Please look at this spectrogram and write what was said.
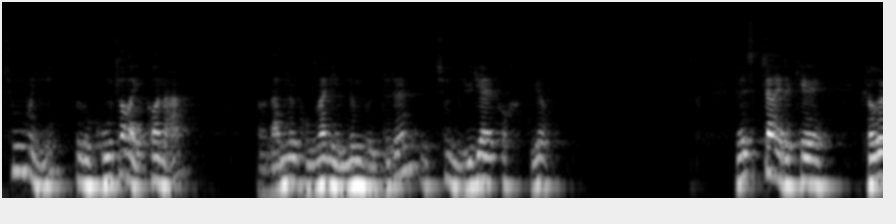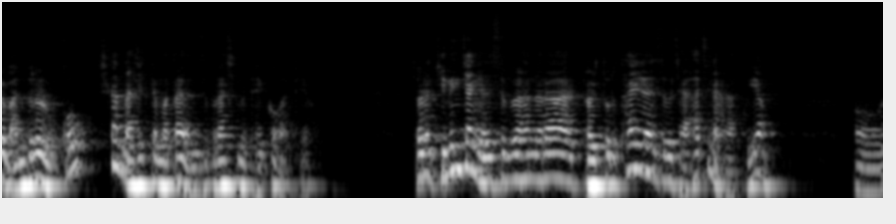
충분히 또는 공터가 있거나 어, 남는 공간이 있는 분들은 좀 유리할 것 같고요. 연습장에 이렇게 벽을 만들어 놓고 시간 나실 때마다 연습을 하시면 될 것 같아요. 저는 기능장 연습을 하느라 별도로 타일 연습을 잘 하진 않았고요. 어,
